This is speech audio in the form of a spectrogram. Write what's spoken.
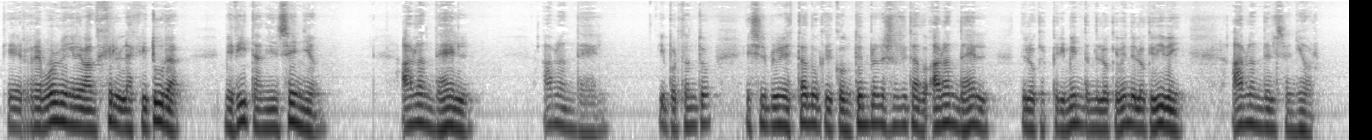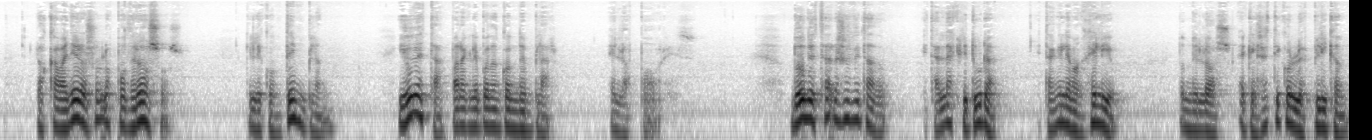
que revuelven el Evangelio, la Escritura, meditan, enseñan, hablan de Él, hablan de Él. Y por tanto es el primer estado que contempla el resucitado, hablan de Él, de lo que experimentan, de lo que ven, de lo que viven, hablan del Señor. Los caballeros son los poderosos, que le contemplan. ¿Y dónde está para que le puedan contemplar? En los pobres. ¿Dónde está el resucitado? Está en la Escritura, está en el Evangelio, donde los eclesiásticos lo explican.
